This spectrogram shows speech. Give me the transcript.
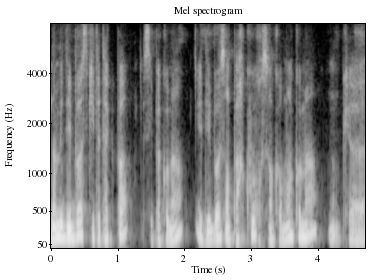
Non, mais des boss qui t'attaquent pas, c'est pas commun. Et des boss en parcours, c'est encore moins commun. Donc, euh,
